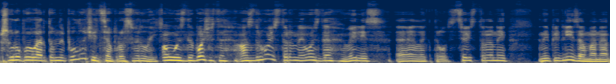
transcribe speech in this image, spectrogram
шуруповертом не вийде просверлити. А ось де бачите, а з другої сторони, ось де виліз електрод. З цієї сторони не підлізе в мене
